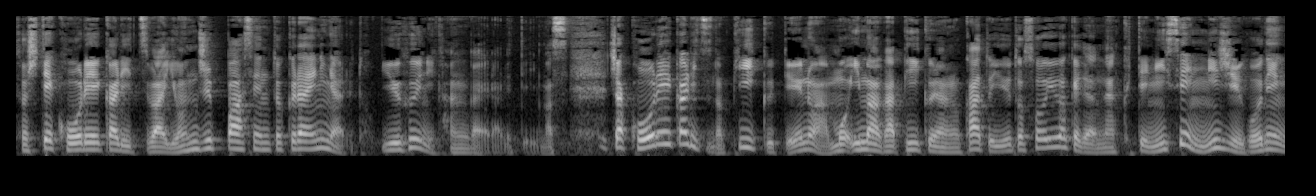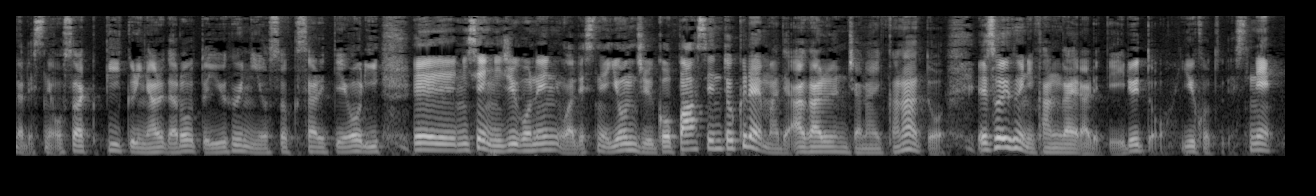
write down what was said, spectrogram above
そして高齢化率は40%くらいになるというふうに考えられています。じゃあ、高齢化率のピークっていうのはもう今がピークなのかというとそういうわけではなくて、2025年がですね、おそらくピークになるだろうというふうに予測されており、えー、2025年はですね、45%くらいまで上がるんじゃないかなと、えそういうふうにに考えられているということですね。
